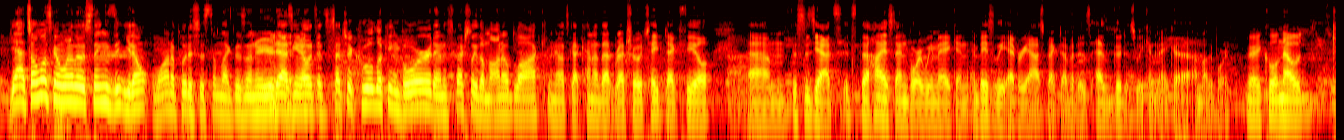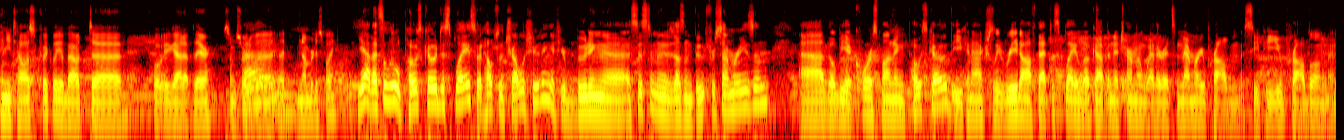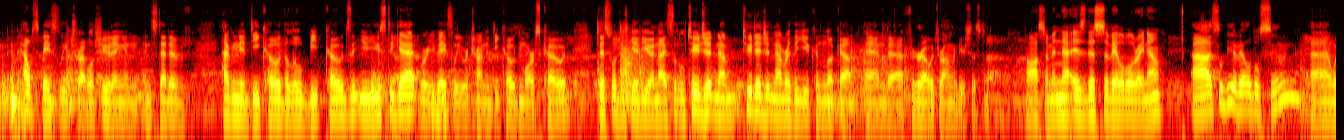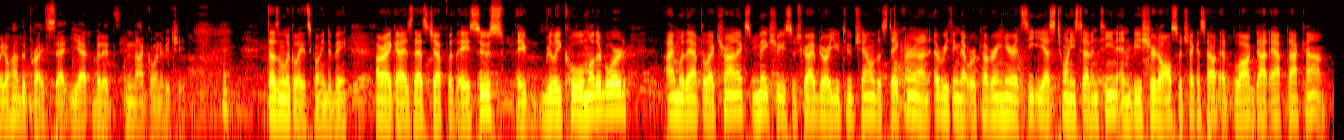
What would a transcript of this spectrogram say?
Yeah, it's almost kind of one of those things that you don't want to put a system like this under your desk. You know, it's, it's such a cool looking board, and especially the monoblock. You know, it's got kind of that retro tape deck feel. Um, this is yeah, it's, it's the highest end board we make, and, and basically every aspect of it is as good as we can make a, a motherboard. Very cool. Now, can you tell us quickly about uh, what we've got up there? Some sort of a, a, um, number display? Yeah, that's a little postcode display, so it helps with troubleshooting. If you're booting a, system and it doesn't boot for some reason, uh, there'll be a corresponding postcode that you can actually read off that display, look up, and determine whether it's a memory problem, a CPU problem, and, and it helps basically troubleshooting. And instead of having to decode the little beep codes that you used to get, where you basically were trying to decode Morse code, this will just give you a nice little two-digit num- two-digit number that you can look up and uh, figure out what's wrong with your system. Awesome. And is this available right now? Uh, this will be available soon. Uh, we don't have the price set yet, but it's not going to be cheap. Doesn't look like it's going to be. All right, guys, that's Jeff with ASUS, a really cool motherboard. I'm with Abt Electronics. Make sure you subscribe to our YouTube channel to stay current on everything that we're covering here at CES 2017, and be sure to also check us out at blog.abt.com.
